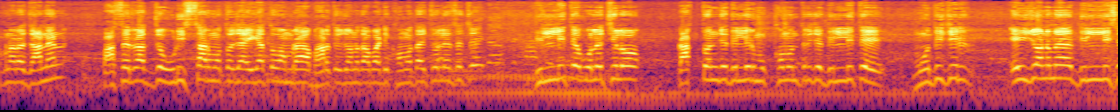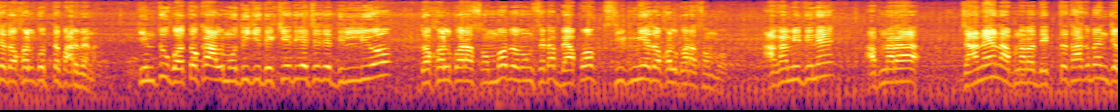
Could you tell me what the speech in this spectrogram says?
আপনারা জানেন, পাশের রাজ্য উড়িষ্যার মতো জায়গাতেও আমরা ভারতীয় জনতা পার্টি ক্ষমতায় চলে এসেছে। দিল্লিতে বলেছিল, প্রাক্তন যে দিল্লির মুখ্যমন্ত্রী যে দিল্লিতে, মোদিজির এই জন্মে দিল্লি সে দখল করতে পারবে না। কিন্তু গতকাল মোদিজি দেখিয়ে দিয়েছে যে দিল্লিও দখল করা সম্ভব এবং সেটা ব্যাপক সিট নিয়ে দখল করা সম্ভব। আগামী দিনে আপনারা জানেন, আপনারা দেখতে থাকবেন যে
